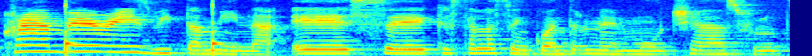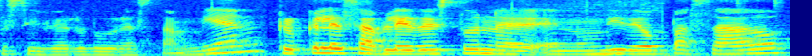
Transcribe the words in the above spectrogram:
cranberries, vitamina S, que estas las encuentran en muchas frutas y verduras también. Creo que les hablé de esto en, un video pasado.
